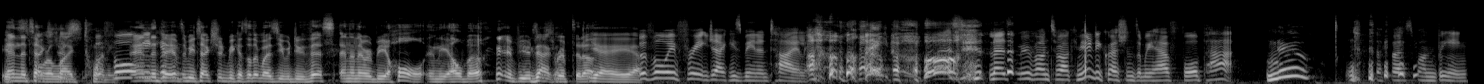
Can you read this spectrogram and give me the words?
It's And the more like textures- 20. Before we and that they have to be textured because otherwise you would do this and then there would be a hole in the elbow if you just ripped it up. Yeah, yeah, yeah. Before we freak Jackie's being entirely. let's, let's move on to our community questions that we have for Pat. yeah. The first one being,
